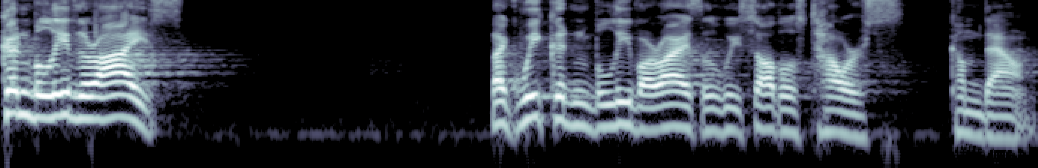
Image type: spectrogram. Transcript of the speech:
Couldn't believe their eyes. Like we couldn't believe our eyes as we saw those towers come down.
